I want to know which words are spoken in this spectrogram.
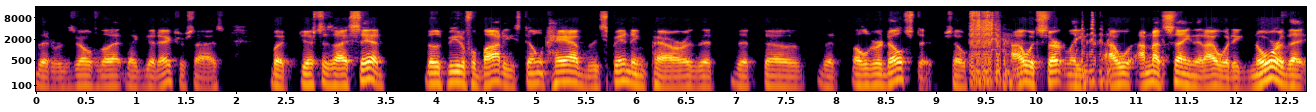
that are a result of that, that good exercise. But just as I said, those beautiful bodies don't have the spending power that that uh, that older adults do. So I would certainly I w- I'm not saying that I would ignore that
